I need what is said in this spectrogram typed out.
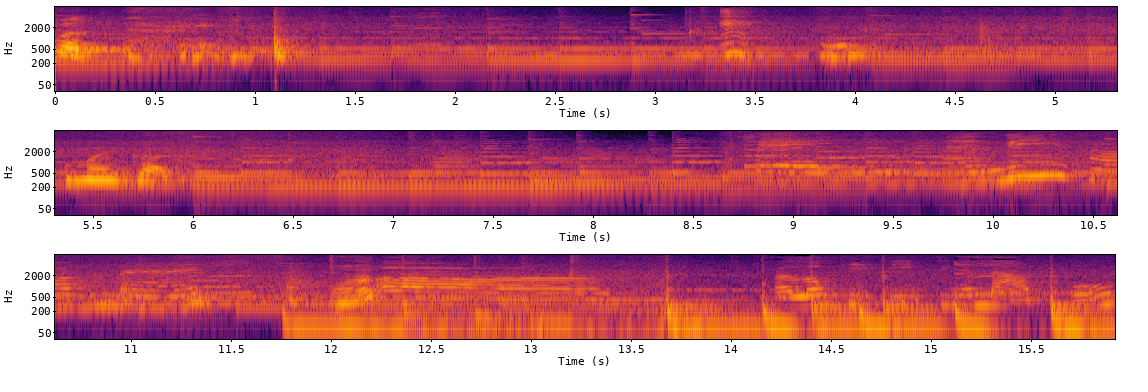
What? oh my God. Okay. And we have next What? um Hello Kitty eating an apple.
